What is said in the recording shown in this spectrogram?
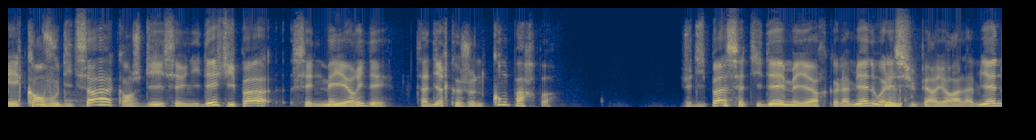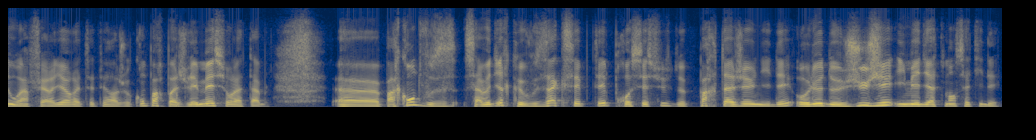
Et quand vous dites ça, quand je dis c'est une idée, je dis pas c'est une meilleure idée. C'est-à-dire que je ne compare pas. Je dis pas cette idée est meilleure que la mienne ou elle est mm. supérieure à la mienne ou inférieure, etc. Je compare pas, je les mets sur la table. Euh, par contre, vous, ça veut dire que vous acceptez le processus de partager une idée au lieu de juger immédiatement cette idée.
